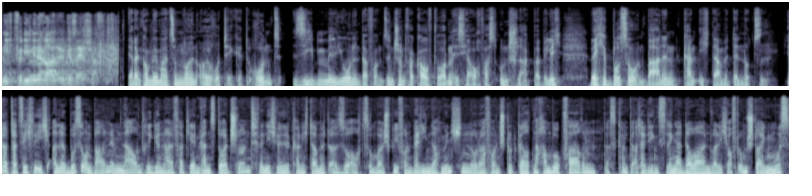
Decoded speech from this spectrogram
nicht für die Mineralölgesellschaften. Ja, dann kommen wir mal zum 9-Euro-Ticket. Rund 7 Millionen davon sind schon verkauft worden, ist ja auch fast unschlagbar billig. Welche Busse und Bahnen kann ich damit denn nutzen? Ja, tatsächlich alle Busse und Bahnen im Nah- und Regionalverkehr in ganz Deutschland. Wenn ich will, kann ich damit also auch zum Beispiel von Berlin nach München oder von Stuttgart nach Hamburg fahren. Das könnte allerdings länger dauern, weil ich oft umsteigen muss,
